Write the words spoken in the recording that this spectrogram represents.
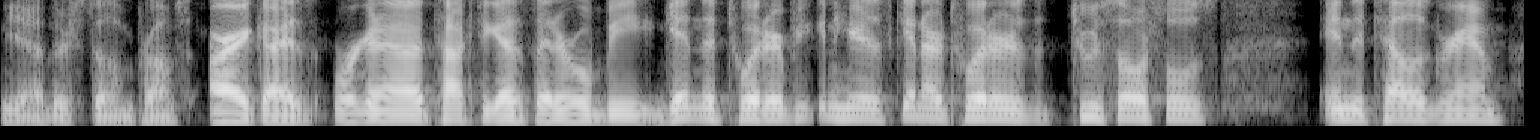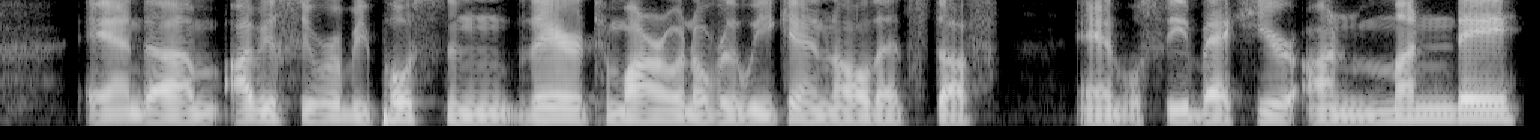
Yeah, they're still in prompts. All right, guys. We're gonna talk to you guys later. We'll be getting the Twitter. If you can hear us, getting our Twitters, the Truth Socials, in the Telegram, And um, obviously, we'll be posting there tomorrow and over the weekend and all that stuff. And we'll see you back here on Monday.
